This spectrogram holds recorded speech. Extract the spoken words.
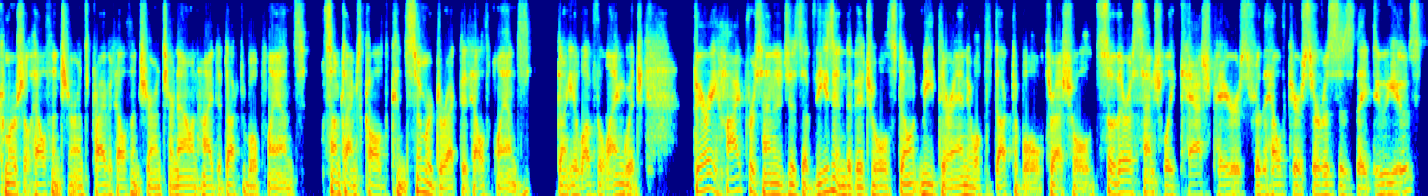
commercial health insurance, private health insurance, are now in high deductible plans, sometimes called consumer directed health plans. Don't you love the language? Very high percentages of these individuals don't meet their annual deductible threshold. So they're essentially cash payers for the healthcare services they do use.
